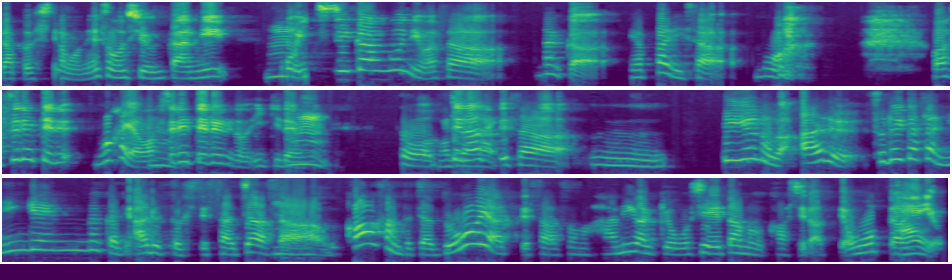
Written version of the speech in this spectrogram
たとしてもね、その瞬間に、もう1時間後にはさ、なんか、やっぱりさ、もう 忘れてる。もはや忘れてるの域だよね。うんそう。ってなってさ、うん。っていうのがある。それがさ、人間の中にあるとしてさ、じゃあさ、うんお母さんたちはどうやってさ、その歯磨きを教えたのかしらって思ったわけよ。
